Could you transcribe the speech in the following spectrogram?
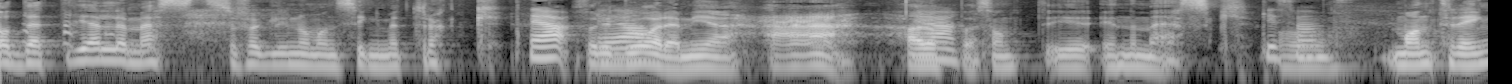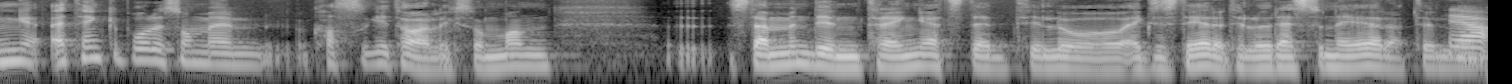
Og dette gjelder mest selvfølgelig når man synger med trøkk. Ja. For Ja. da er det mye hæ her Ja. oppe, sant? I, in the mask. Ikke sant? Og man trenger Jeg tenker på det som en kassegitar, liksom. Man, stemmen din trenger et sted til å eksistere, til å resonnere. Ja.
